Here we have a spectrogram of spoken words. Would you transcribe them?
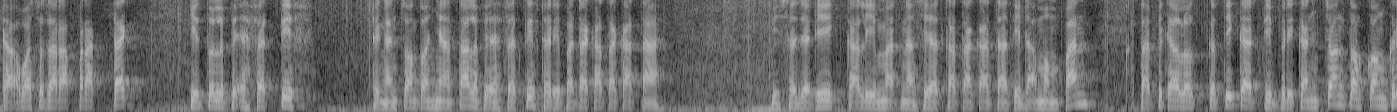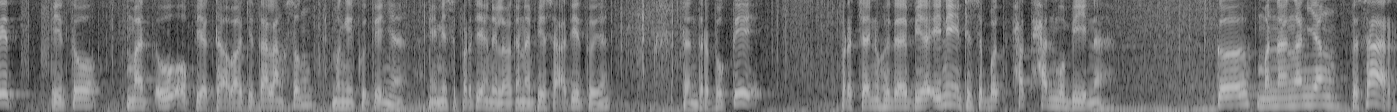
Dakwah secara praktek itu lebih efektif dengan contoh nyata lebih efektif daripada kata-kata. Bisa jadi kalimat nasihat kata-kata tidak mempan, tapi kalau ketika diberikan contoh konkret itu mad'u objek dakwah kita langsung mengikutinya. Ini seperti yang dilakukan Nabi saat itu ya. Dan terbukti perjanjian Hudaybiyah ini disebut fathan mubina. Kemenangan yang besar.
